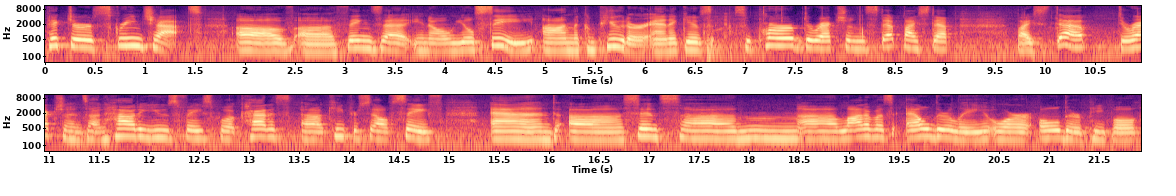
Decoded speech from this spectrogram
pictures, screenshots of uh, things that you know you'll see on the computer, and it gives superb directions, step by step by step directions on how to use Facebook, how to uh, keep yourself safe. And uh, since um, a lot of us elderly or older people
